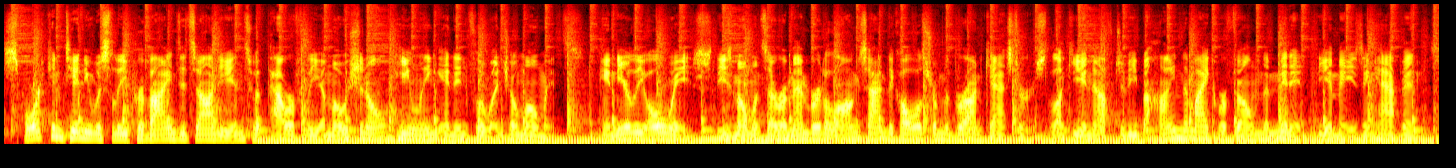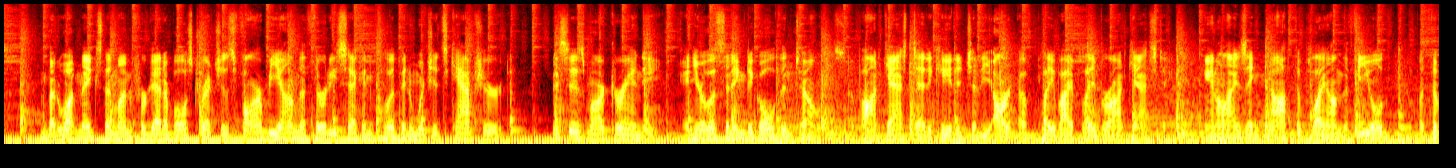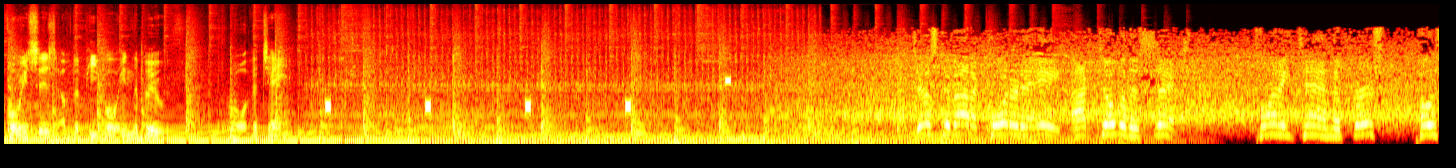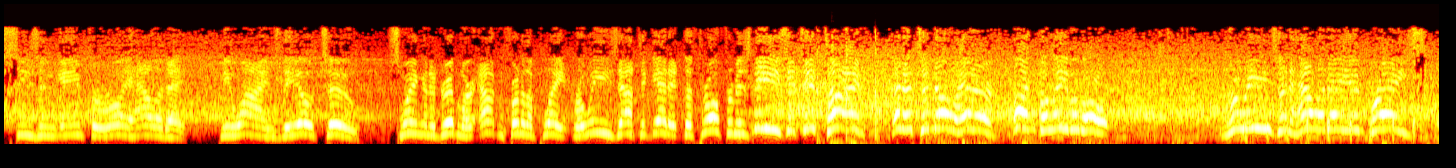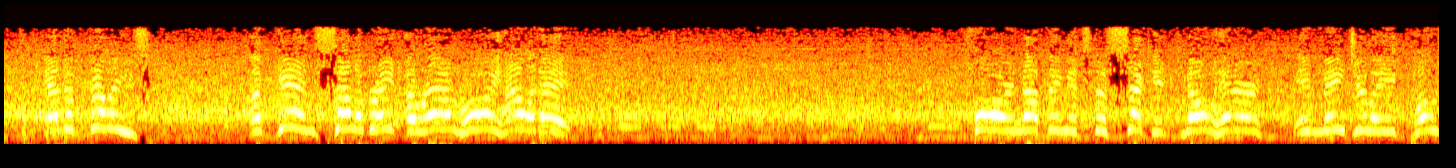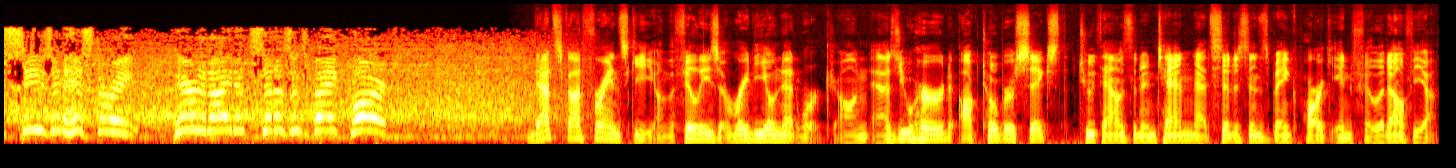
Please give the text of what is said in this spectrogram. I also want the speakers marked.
Speaker 1: Sport continuously provides its audience with powerfully emotional, healing, and influential moments. And nearly always, these moments are remembered alongside the calls from the broadcasters, lucky enough to be behind the microphone the minute the amazing happens. But what makes them unforgettable stretches far beyond the 30 second clip in which it's captured. This is Mark Grandy, and you're listening to Golden Tones, a podcast dedicated to the art of play by play broadcasting, analyzing not the play on the field, but the voices of the people in the booth. Roll the tape.
Speaker 2: Just about a quarter to eight, October the 6th, 2010, the first postseason game for Roy Halladay. He winds the 0-2. Swing and a dribbler out in front of the plate. Ruiz out to get it. The throw from his knees. It's in time, and it's a no-hitter. Unbelievable. Ruiz and Halladay embrace, and the Phillies again celebrate around Roy Halladay. Four nothing. It's the second no-hitter in Major League postseason history. Here tonight at Citizens Bank Park.
Speaker 1: That's Scott Franzke on the Phillies Radio Network on, as you heard, October 6th, 2010, at Citizens Bank Park in Philadelphia.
